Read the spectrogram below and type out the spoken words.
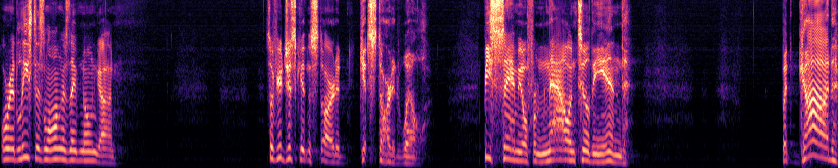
or at least as long as they've known God. So if you're just getting started, get started well. Be Samuel from now until the end. But God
